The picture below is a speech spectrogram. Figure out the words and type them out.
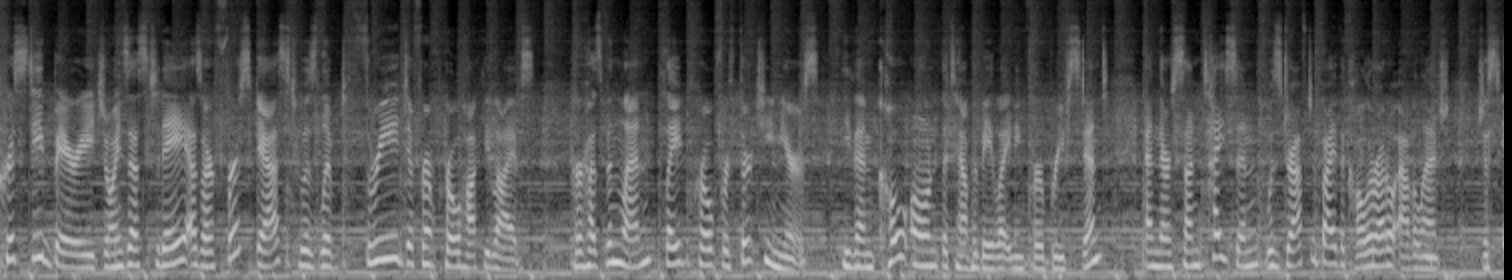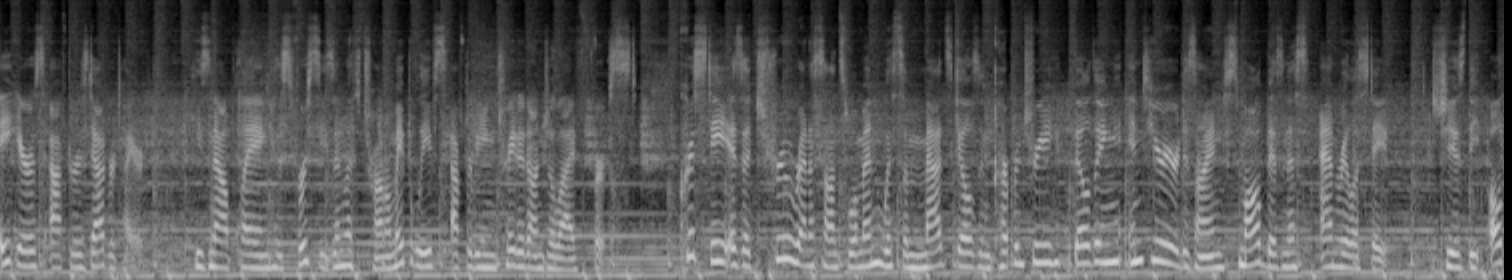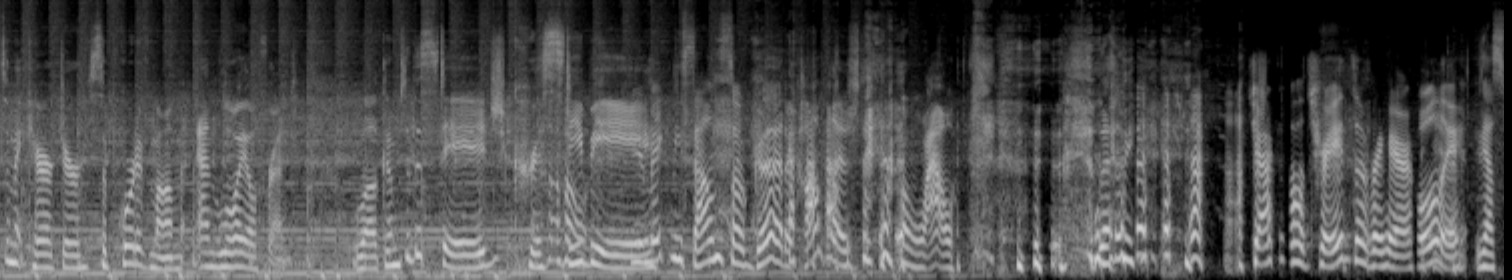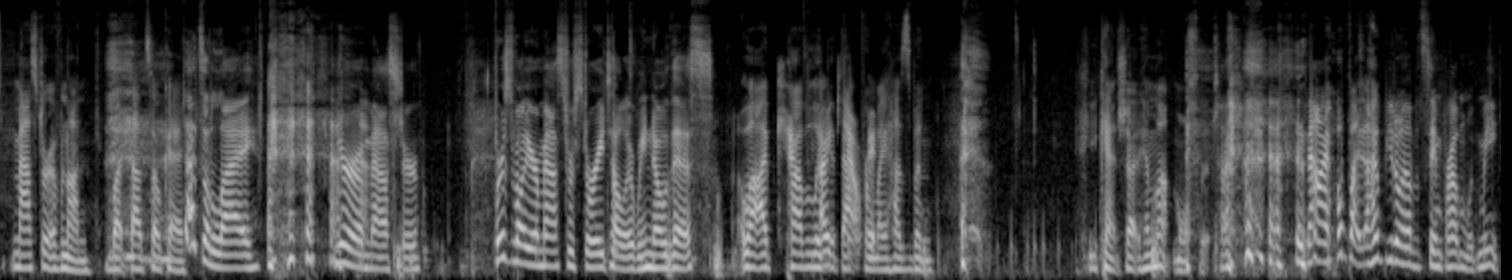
Christy Barrie joins us today as our first guest who has lived three different pro hockey lives. Her husband Len played pro for 13 years. He then co owned the Tampa Bay Lightning for a brief stint, and their son Tyson was drafted by the Colorado Avalanche just eight years after his dad retired. He's now playing his first season with Toronto Maple Leafs after being traded on July 1st. Christy is a true Renaissance woman with some mad skills in carpentry, building, interior design, small business, and real estate. She is the ultimate character, supportive mom, and loyal friend. Welcome to the stage, Christy Oh, B. You make me sound so good, accomplished. oh, wow. Let me- Jack of all trades over here. Holy. Yes, master of none, but that's okay. that's a lie. You're a master. First of all, you're a master storyteller. We know this. Well, I probably I get that from wait. my husband. You can't shut him up most of the time. now I hope I, I hope you don't have the same problem with me.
